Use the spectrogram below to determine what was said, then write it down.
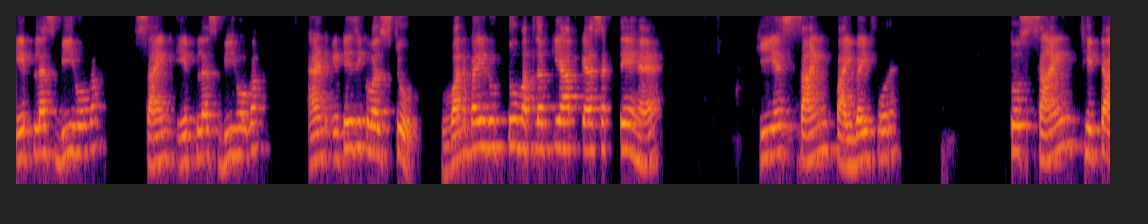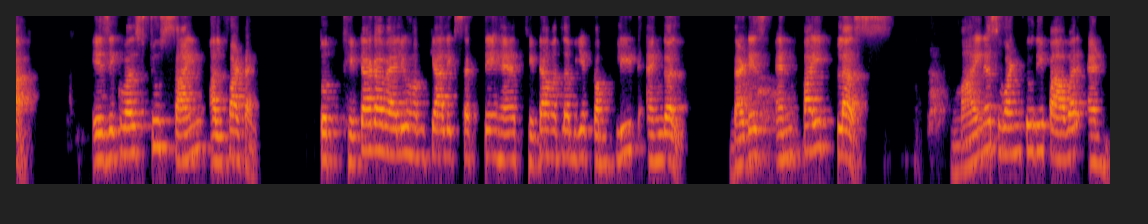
ए प्लस बी होगा साइन ए प्लस बी होगा। And it is equals to one by root two मतलब कि आप कह सकते हैं कि ये साइन पाई बाई फोर है। तो sine theta is equals to sine alpha type तो थीटा का वैल्यू हम क्या लिख सकते हैं? थीटा मतलब ये complete angle that is n pi plus minus one to the power n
